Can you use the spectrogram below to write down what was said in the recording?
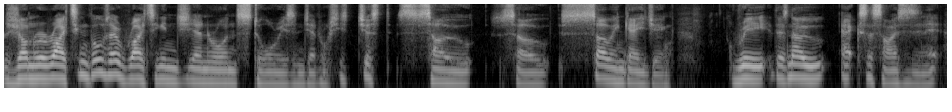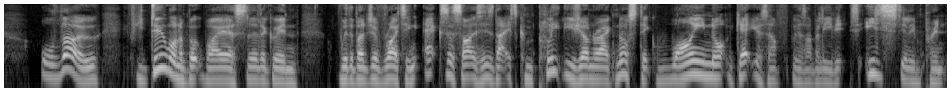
genre writing, but also writing in general and stories in general. She's just so, so, so engaging. Really, there's no exercises in it. Although, if you do want a book by Ursula Le Guin with a bunch of writing exercises that is completely genre agnostic, why not get yourself, because I believe it is still in print,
